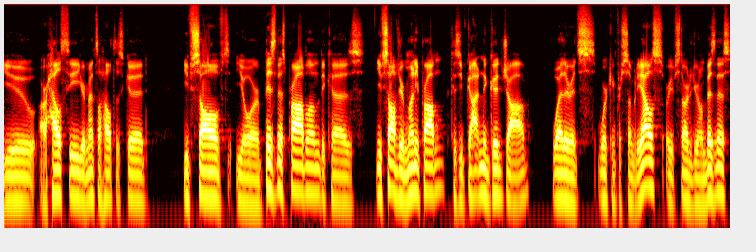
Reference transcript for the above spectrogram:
You are healthy. Your mental health is good. You've solved your business problem because you've solved your money problem because you've gotten a good job, whether it's working for somebody else or you've started your own business.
